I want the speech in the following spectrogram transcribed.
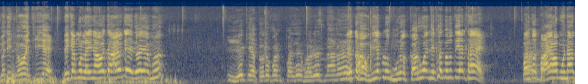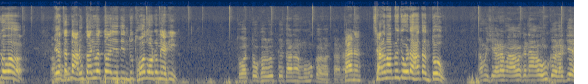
જોતી જોથી એથી એ એ કે હું લઈને આવ્યો તો આવ્યો કે? રહ્યો એમ એ કેતો તો પણ પછી વળ્યો જ ના એ તો હવની આપણું મૂરો કરવું હોય ને એટલે બધું તૈયાર થાય. પણ કોઈ ભાઈ હવે મુના જોવો. એક જ મારું કર્યું હોત તો એ તું થોત ઓટોમેટિક તો તો ખરું જ કે તારા અમે શું કરો તારા તાણ શરમ આપ્યું જોડે હાથ તો. અમે શહેરમાં આવે કે ના શું કરે કે?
